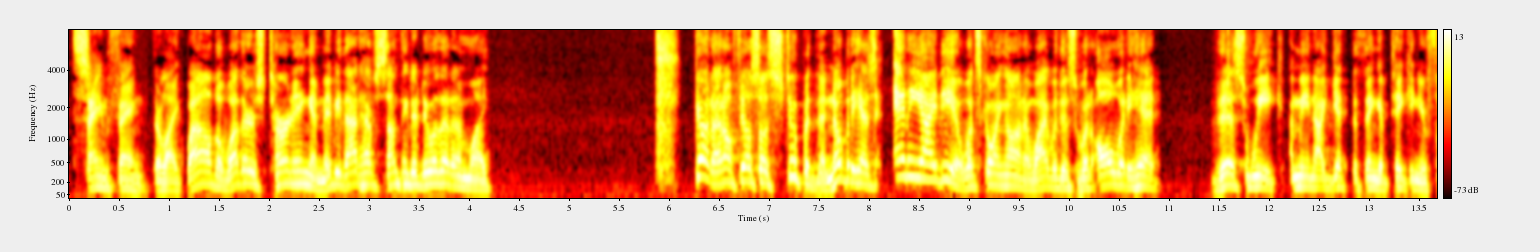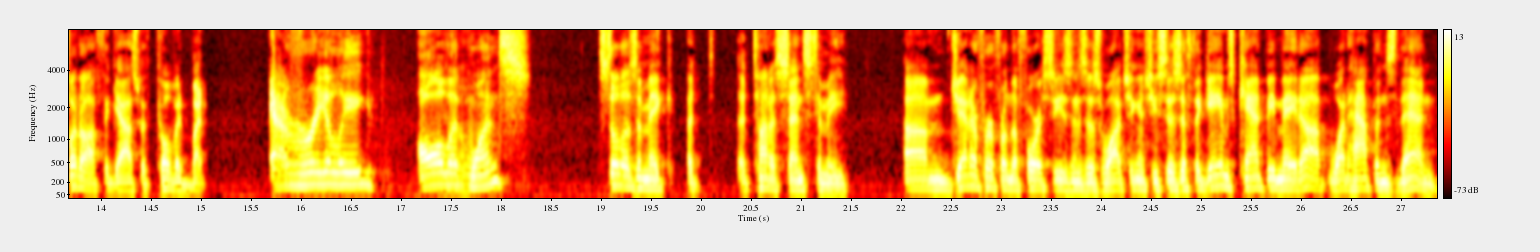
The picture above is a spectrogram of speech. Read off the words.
same thing. They're like, well, the weather's turning and maybe that has something to do with it. And I'm like, good. I don't feel so stupid then. Nobody has any idea what's going on and why would this would all would hit this week. I mean, I get the thing of taking your foot off the gas with COVID, but every league all at once still doesn't make a, a ton of sense to me. Um, Jennifer from the Four Seasons is watching, and she says, if the games can't be made up, what happens then?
